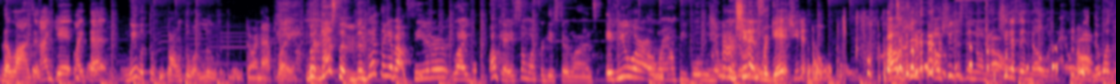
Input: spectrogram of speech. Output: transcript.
the lines. And I get like that, we were th- thrown through a loop during that play. But that's the, the mm-hmm. good thing about theater. Like, okay, someone forgets their lines. If you are around people who know mm-hmm. she didn't forget, she didn't know. Oh, she, oh, she just didn't know him at all. She just didn't know him at all. There was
